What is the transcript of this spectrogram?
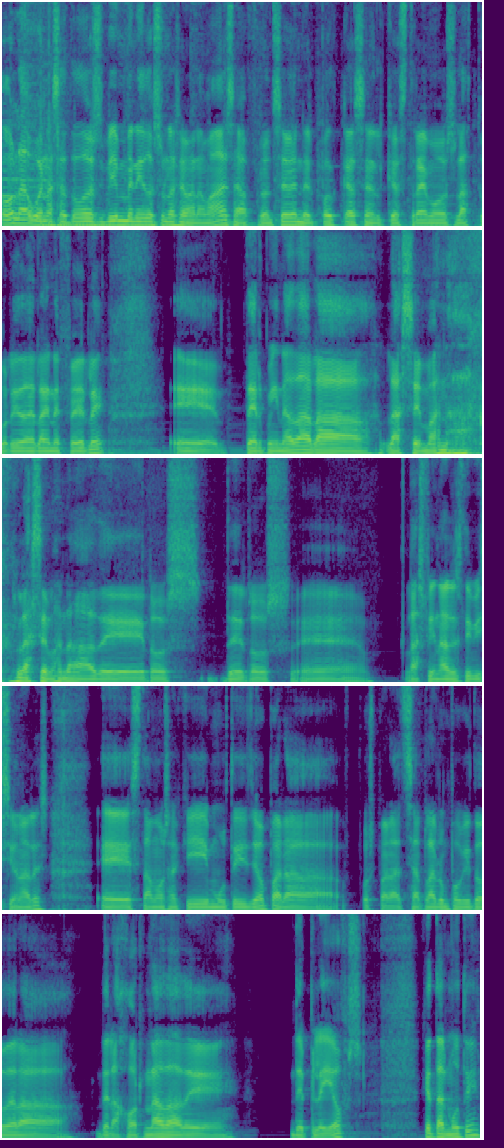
Hola, buenas a todos, bienvenidos una semana más a Front 7, el podcast en el que os traemos la actualidad de la NFL. Eh, terminada la, semana, la semana de los de los eh, las finales divisionales, eh, estamos aquí Muti y yo para pues para charlar un poquito de la, de la jornada de, de playoffs. ¿Qué tal, Muti?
